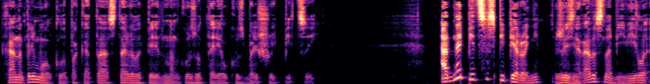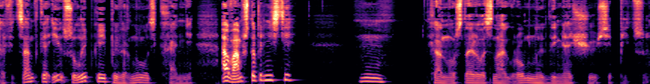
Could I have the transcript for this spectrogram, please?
Хана примолкла, пока та оставила перед Манкузу тарелку с большой пиццей. «Одна пицца с пепперони», — жизнерадостно объявила официантка и с улыбкой повернулась к Ханне. «А вам что принести?» Ханна уставилась на огромную дымящуюся пиццу.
